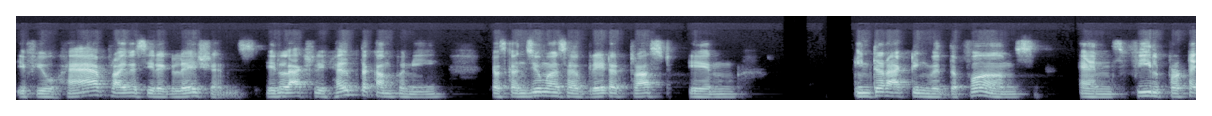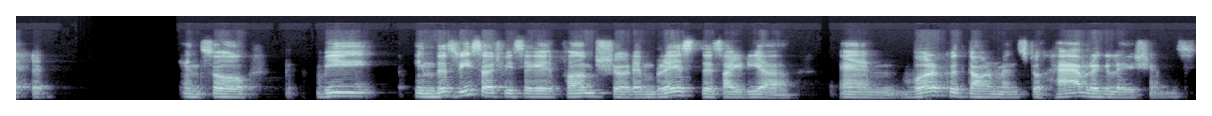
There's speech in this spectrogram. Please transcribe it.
if you have privacy regulations, it'll actually help the company because consumers have greater trust in interacting with the firms and feel protected. And so we in this research we say firms should embrace this idea and work with governments to have regulations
